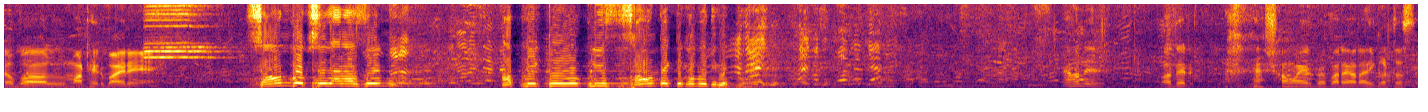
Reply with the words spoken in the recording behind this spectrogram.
তো বল মাঠের বাইরে। সাউন্ড বক্সে যারা আছেন আপনি একটু প্লিজ সাউন্ডটা একটু কমিয়ে দিবেন। এখন ওদের সময়ের ব্যাপারে আড়াই করতেছে।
